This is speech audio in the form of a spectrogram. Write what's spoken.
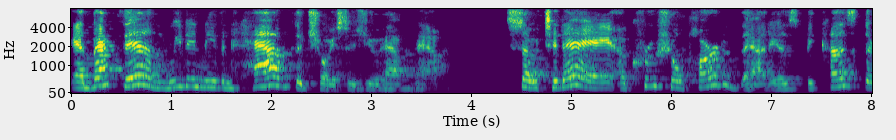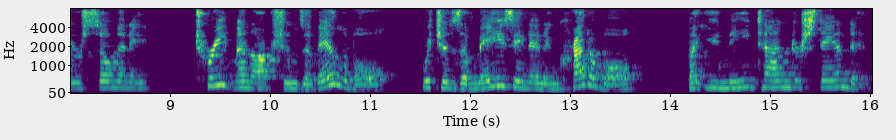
And back then, we didn't even have the choices you have now. So today, a crucial part of that is because there's so many treatment options available, which is amazing and incredible, but you need to understand it.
